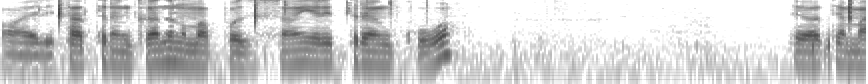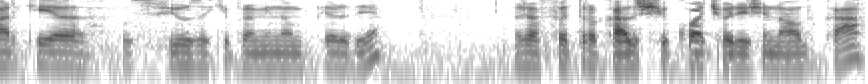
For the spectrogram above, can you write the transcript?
Ó, ele tá trancando numa posição e ele trancou. Eu até marquei a, os fios aqui para mim não me perder. Já foi trocado o chicote original do carro.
